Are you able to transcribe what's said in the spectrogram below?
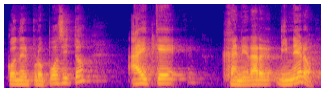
con el propósito hay que generar dinero.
